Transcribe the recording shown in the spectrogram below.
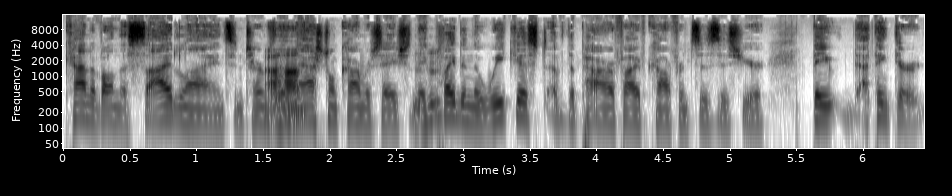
kind of on the sidelines in terms of Uh-huh. the national conversation. Mm-hmm. They played in the weakest of the Power Five conferences this year. They, I think they're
